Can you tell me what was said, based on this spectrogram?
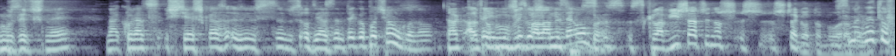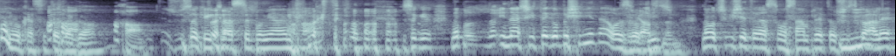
muzyczny, no akurat ścieżka z, z, z odjazdem tego pociągu. No. Tak, ale to był wyzwalany z, z, z klawisza, czy no, z, z, z czego to było Z robione? magnetofonu kasetowego. Aha. Też wysokiej klasy, bo miałem wysokie, no, bo, no inaczej tego by się nie dało zrobić. Jasne. No oczywiście teraz są sample, to wszystko, ale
